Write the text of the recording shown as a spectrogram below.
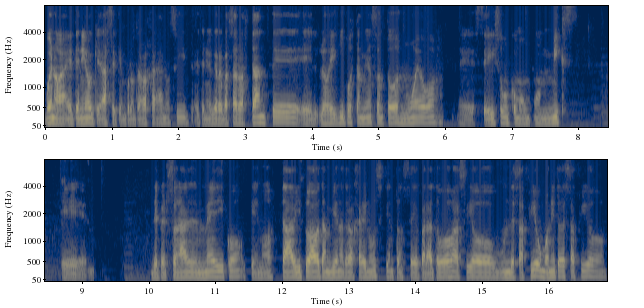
bueno, he tenido que, hace tiempo no trabajaba en UCI, he tenido que repasar bastante. Eh, los equipos también son todos nuevos. se hizo como un, mix de personal médico que no está habituado también a trabajar en UCI, entonces para todos ha sido un desafío, un bonito desafío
